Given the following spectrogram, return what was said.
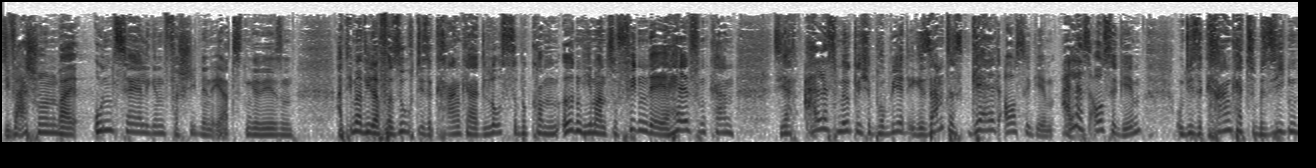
Sie war schon bei unzähligen verschiedenen Ärzten gewesen, hat immer wieder versucht, diese Krankheit loszubekommen, irgendjemanden zu finden, der ihr helfen kann. Sie hat alles Mögliche probiert, ihr gesamtes Geld ausgegeben, alles ausgegeben, um diese Krankheit zu besiegen.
